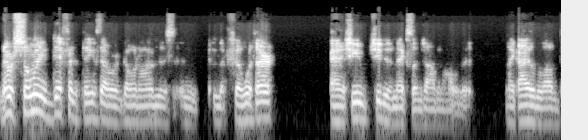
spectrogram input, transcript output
there were so many different things that were going on in this in, in the film with her and she she did an excellent job in all of it. Like I loved,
